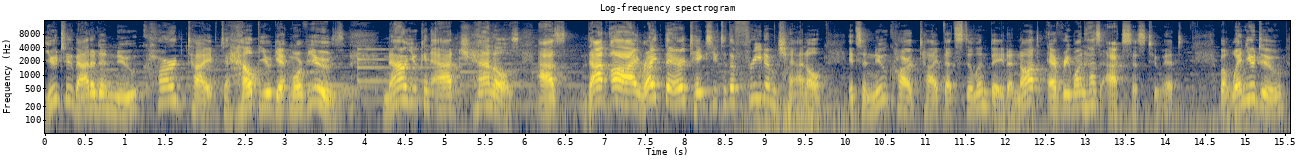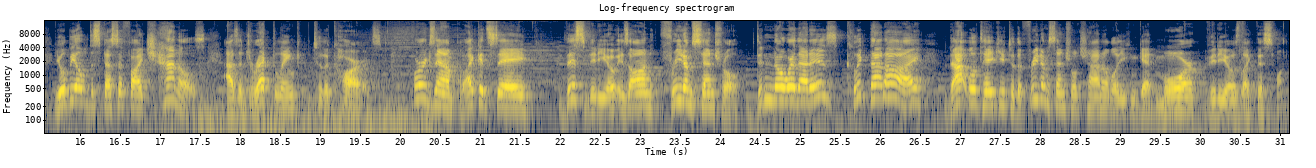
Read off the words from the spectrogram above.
YouTube added a new card type to help you get more views. Now you can add channels, as that eye right there takes you to the Freedom channel. It's a new card type that's still in beta. Not everyone has access to it. But when you do, you'll be able to specify channels as a direct link to the cards. For example, I could say, this video is on Freedom Central. Didn't know where that is? Click that eye. That will take you to the Freedom Central channel where you can get more videos like this one.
